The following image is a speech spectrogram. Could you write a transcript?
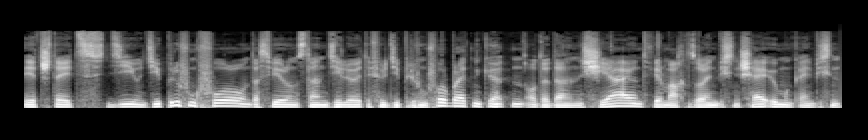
jetzt steht die und die Prüfung vor und dass wir uns dann die Leute für die Prüfung vorbereiten könnten oder dann Shy und wir machen so ein bisschen Shy-Übung, ein bisschen,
